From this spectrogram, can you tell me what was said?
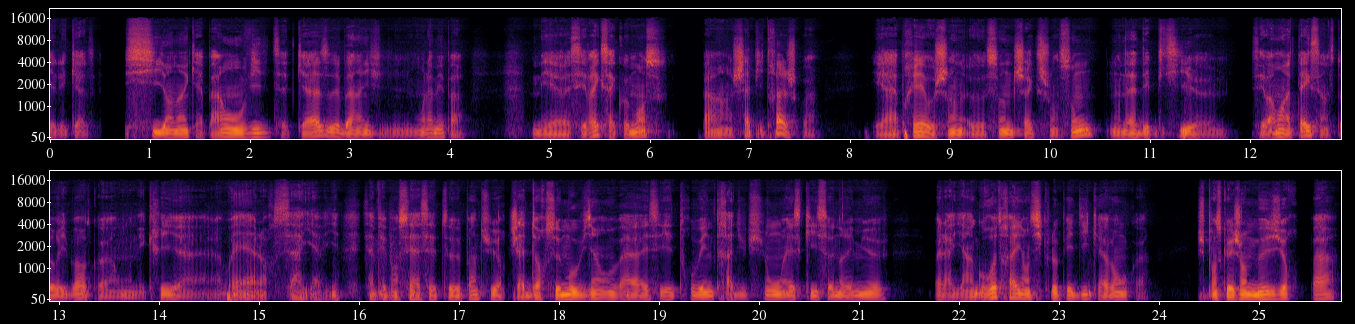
y a les cases. S'il y en a un qui n'a pas envie de cette case, ben on la met pas. Mais euh, c'est vrai que ça commence par un chapitrage, quoi. Et après, au, sein de chaque chanson, on a des petits. Euh, c'est vraiment un texte, un storyboard, quoi. On écrit, euh, ouais, alors ça, y a, ça me fait penser à cette peinture. J'adore ce mot, viens, on va essayer de trouver une traduction. Est-ce qu'il sonnerait mieux? Voilà, il y a un gros travail encyclopédique avant, quoi je pense que les gens ne mesurent pas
